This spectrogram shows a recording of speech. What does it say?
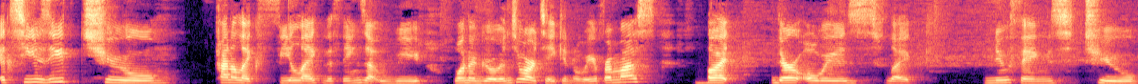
it's easy to kind of like feel like the things that we want to grow into are taken away from us, but there are always like new things to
